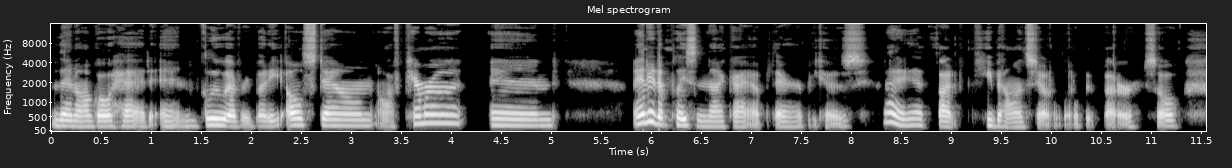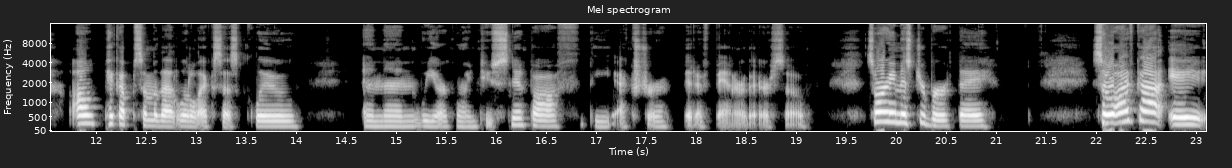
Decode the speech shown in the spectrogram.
then I'll go ahead and glue everybody else down off camera and I ended up placing that guy up there because I, I, thought he balanced out a little bit better. So I'll pick up some of that little excess glue and then we are going to snip off the extra bit of banner there. So sorry, Mr. Birthday. So I've got a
